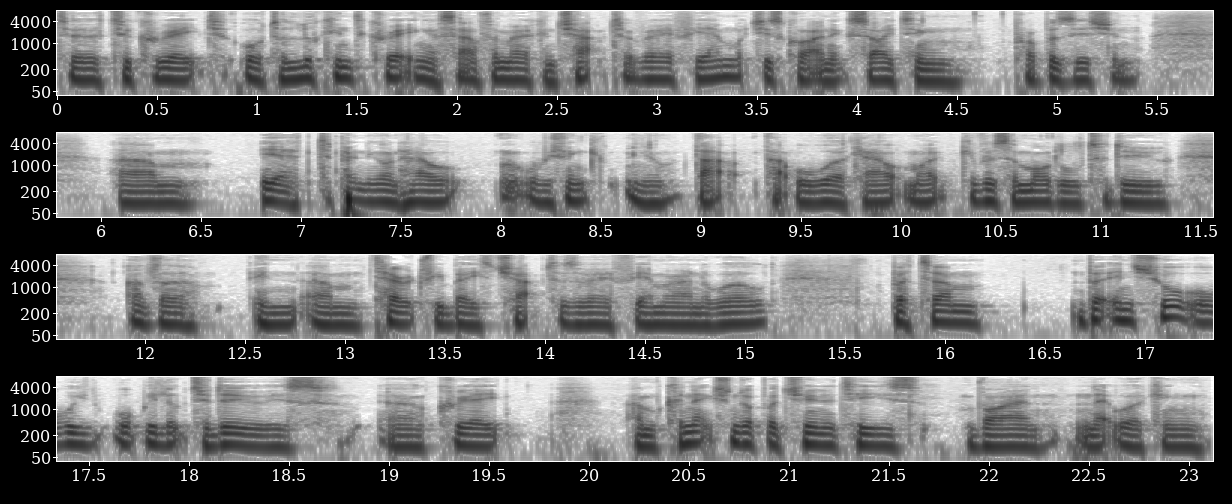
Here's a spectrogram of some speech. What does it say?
to to create or to look into creating a South American chapter of AFEM, which is quite an exciting proposition. Um, yeah, depending on how we think you know that that will work out, might give us a model to do other in um, territory-based chapters of AFEM around the world. But um, but in short, what we what we look to do is uh, create um, connection opportunities via networking,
